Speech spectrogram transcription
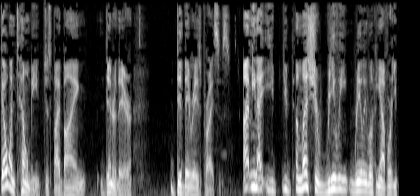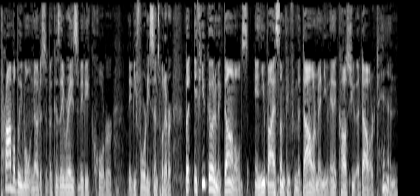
go and tell me just by buying dinner there, did they raise prices? I mean, I, you, you, unless you're really, really looking out for it, you probably won't notice it because they raised maybe a quarter, maybe 40 cents, whatever. But if you go to McDonald's and you buy something from the dollar menu and it costs you a dollar ten,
